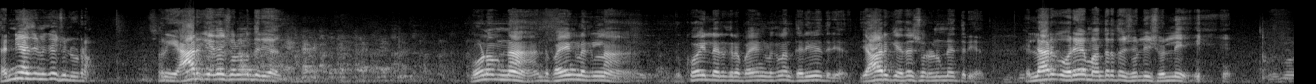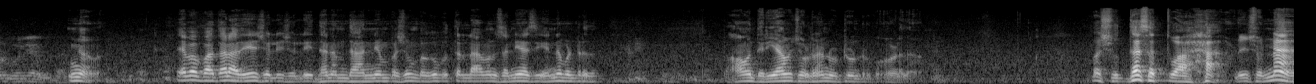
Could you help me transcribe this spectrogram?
சன்னியாசிகளுக்கே சொல்லிவிட்றான். அவனுக்கு யாருக்கு எதை சொல்லணும்னு தெரியாது. போனோம்னா அந்த பையங்களுக்கெல்லாம் கோயிலில் இருக்கிற பையங்களுக்கெல்லாம் தெரியவே தெரியாது. யாருக்கு எதை சொல்லணும்னே தெரியாது. எல்லாருக்கும் ஒரே மந்திரத்தை சொல்லி சொல்லி. எப்போ பார்த்தாலும் அதையே சொல்லி சொல்லி. தனம் தானியம் பசும் பகுபுத்தர் லாபம். சன்னியாசி என்ன பண்ணுறது பாவம் தெரியாமல் சொல்கிறான்னு விட்டுருக்கோம் அவ்வளோதான் இப்போ சுத்த சத்வாக அப்படின்னு சொன்னால்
